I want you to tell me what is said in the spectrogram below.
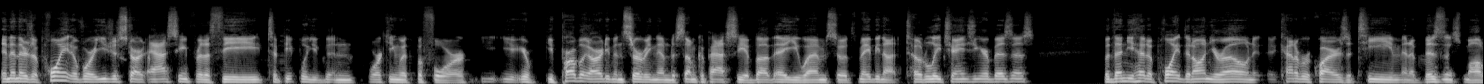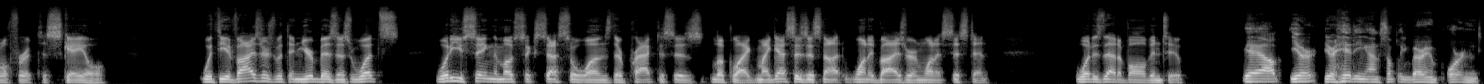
And then there's a point of where you just start asking for the fee to people you've been working with before. You, you've probably already been serving them to some capacity above AUM. So it's maybe not totally changing your business, but then you hit a point that on your own, it, it kind of requires a team and a business model for it to scale. With the advisors within your business, what's, what are you seeing the most successful ones, their practices look like? My guess is it's not one advisor and one assistant. What does that evolve into? Yeah, you're, you're hitting on something very important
